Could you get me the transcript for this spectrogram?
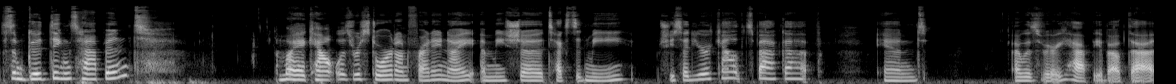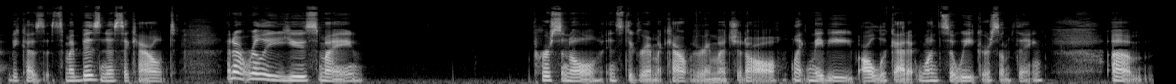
some good things happened. My account was restored on Friday night. Amisha texted me. She said, Your account's back up. And I was very happy about that because it's my business account. I don't really use my personal Instagram account very much at all. Like maybe I'll look at it once a week or something. Um,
